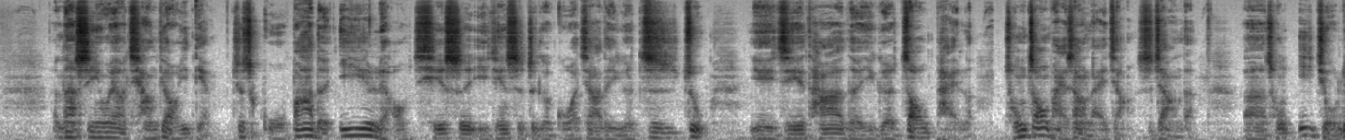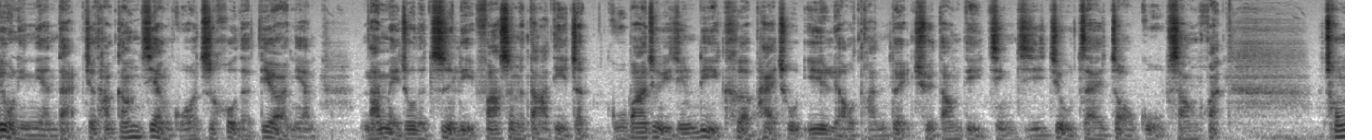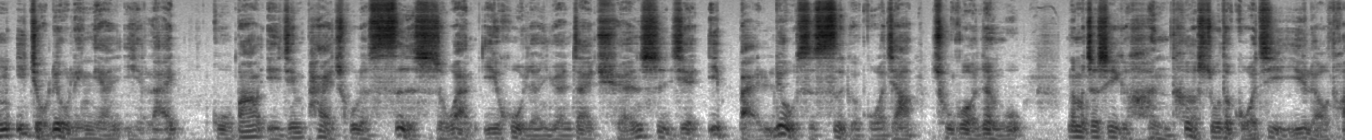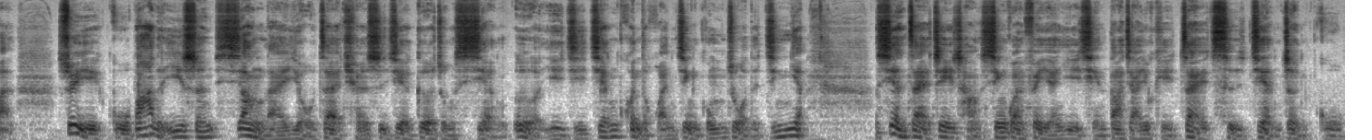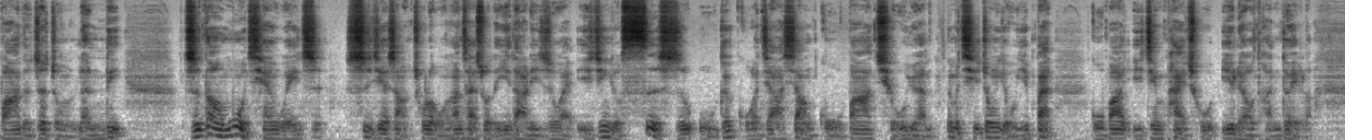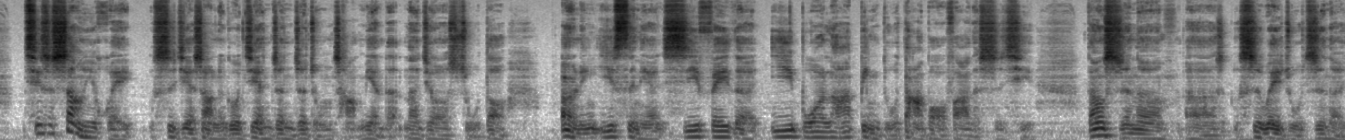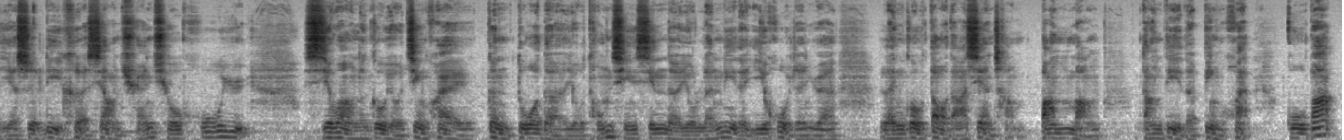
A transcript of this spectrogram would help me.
那是因为要强调一点，就是古巴的医疗其实已经是这个国家的一个支柱以及它的一个招牌了。从招牌上来讲是这样的，呃，从一九六零年代就它刚建国之后的第二年。南美洲的智利发生了大地震，古巴就已经立刻派出医疗团队去当地紧急救灾、照顾伤患。从一九六零年以来，古巴已经派出了四十万医护人员，在全世界一百六十四个国家出过任务。那么这是一个很特殊的国际医疗团，所以古巴的医生向来有在全世界各种险恶以及艰困的环境工作的经验。现在这一场新冠肺炎疫情，大家又可以再次见证古巴的这种能力。直到目前为止，世界上除了我刚才说的意大利之外，已经有四十五个国家向古巴求援。那么其中有一半，古巴已经派出医疗团队了。其实上一回世界上能够见证这种场面的，那就要数到二零一四年西非的伊波拉病毒大爆发的时期。当时呢，呃，世卫组织呢也是立刻向全球呼吁，希望能够有尽快更多的有同情心的、有能力的医护人员能够到达现场帮忙当地的病患。古巴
